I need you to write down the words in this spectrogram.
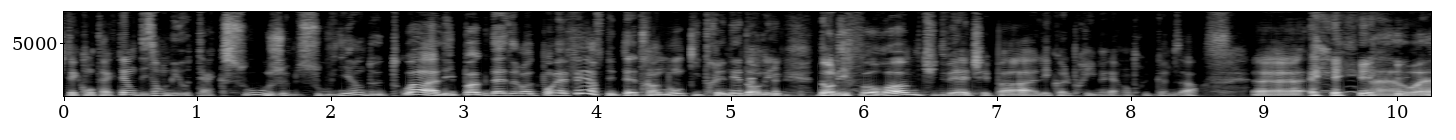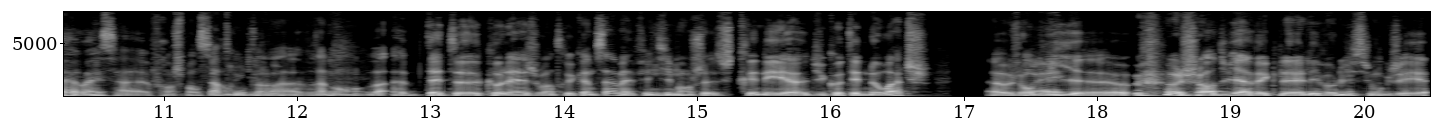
Je t'ai contacté en disant, mais Otaksu, je me souviens de toi à l'époque d'Azeroth.fr. C'était peut-être un nom qui traînait dans les, dans les forums. Tu devais être, je sais pas, à l'école primaire, un truc comme ça. Euh... ouais, ouais, ça, franchement, ça remonte, hein, vraiment. Bah, peut-être euh, collège ou un truc comme ça, mais effectivement, mmh je, traînais euh, du côté de No Watch. Euh, aujourd'hui, euh, aujourd'hui, avec l'évolution que j'ai,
